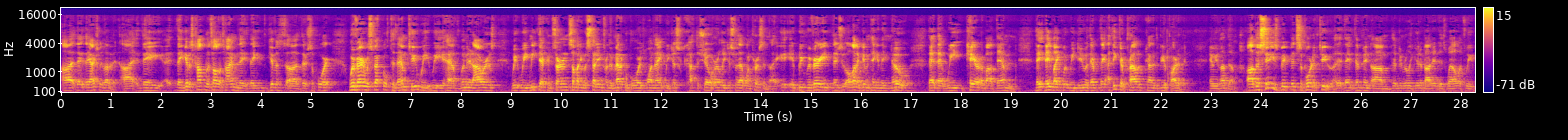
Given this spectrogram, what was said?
Uh, they, they actually love it. Uh, they they give us compliments all the time, and they, they give us uh, their support. We're very respectful to them too. We, we have limited hours. We, we meet their concerns. Somebody was studying for their medical boards one night. We just cut the show early just for that one person. Like it, it, we're very there's a lot of give and take, and they know that that we care about them, and they, they like what we do, and they, I think they're proud kind of to be a part of it and we love them. Uh, the city's been, been supportive too. They, have been um, they've been really good about it as well. If we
